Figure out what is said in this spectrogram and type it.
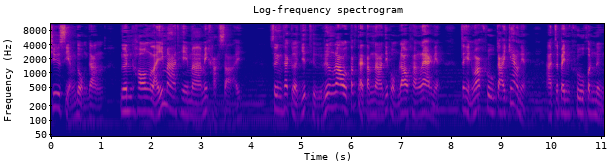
ชื่อเสียงโด่งดัง เงินทองไหลมาเทมาไม่ขาดสาย ซึ่งถ้าเกิดยึดถือเรื่องเล่าตั้งแต่ตำนานที่ผมเล่าครั้งแรกเนี่ย จะเห็นว่าครูกายแก้วเนี่ยอาจจะเป็นครูคนหนึ่ง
